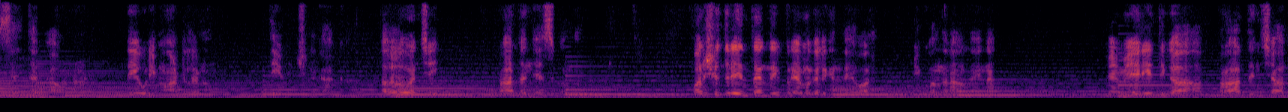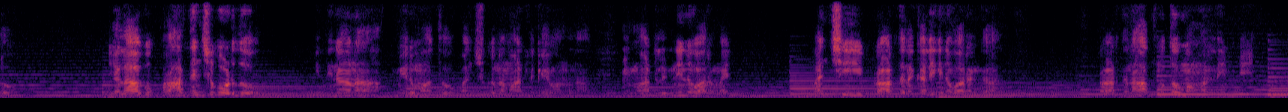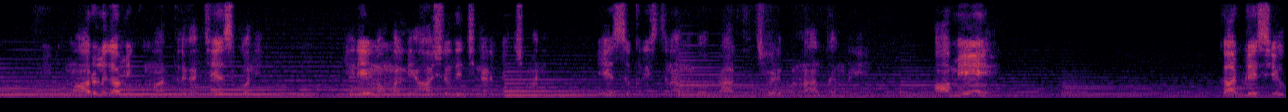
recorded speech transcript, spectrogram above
సిద్ధంగా ఉన్నాడు. దేవుడి మాటలను దీవించునుగాక తలలో వచ్చి ప్రార్థన చేసుకుందాం. పరిశుద్ధులైన తండ్రి ప్రేమ కలిగిన దేవా మీ కొందనాలైనా మేము ఏ రీతిగా ప్రార్థించాలో ఎలాగో ప్రార్థించకూడదో ఈ దినాన మీరు మాతో పంచుకున్న మాటలకే వందన మీ మాటలు వినిన వారమై. మంచి ప్రార్థన కలిగిన వారంగా ప్రార్థనాత్మతో మమ్మల్ని నింపి మీ కుమారులుగా మీ కుమార్తెలుగా చేసుకొని మీరే మమ్మల్ని ఆశీర్వదించి నడిపించమని యేసుక్రీస్తు నామంలో ప్రార్థించి వేడుకున్నాను తండ్రి. ఆమె గాడ్ బ్లెస్ యూ.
